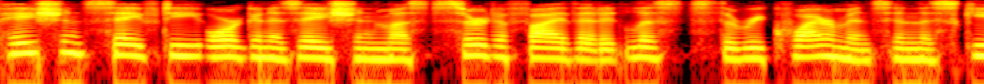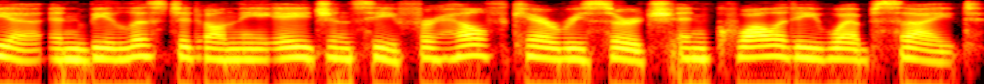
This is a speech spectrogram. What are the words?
Patient Safety Organization must certify that it lists the requirements in the PSQIA and be listed on the Agency for Healthcare Research and Quality website.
